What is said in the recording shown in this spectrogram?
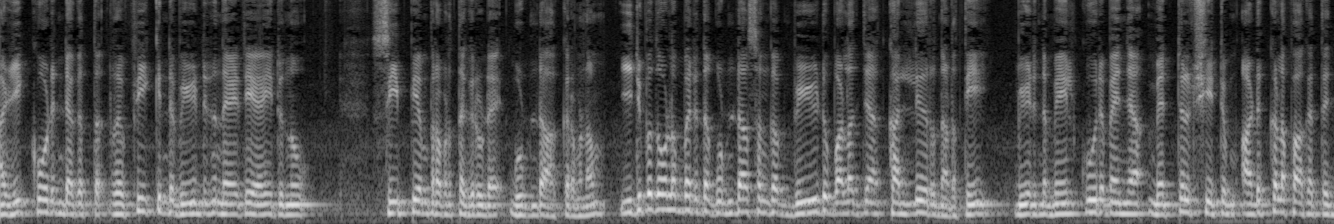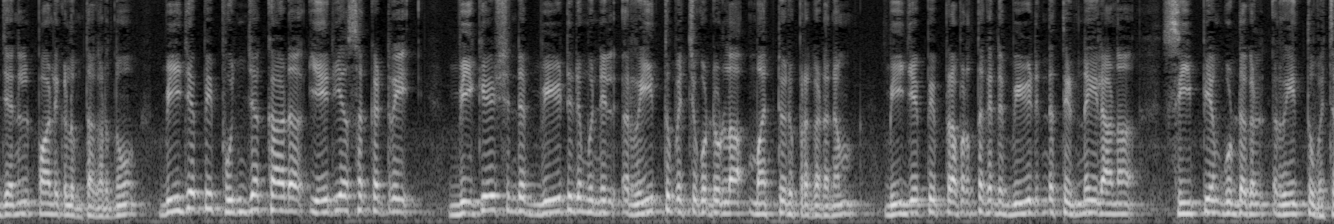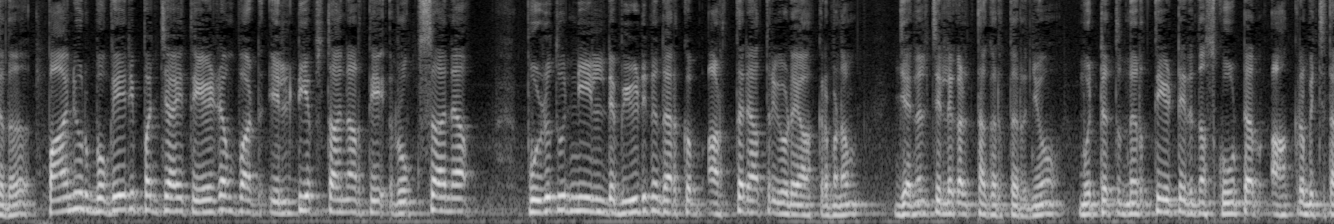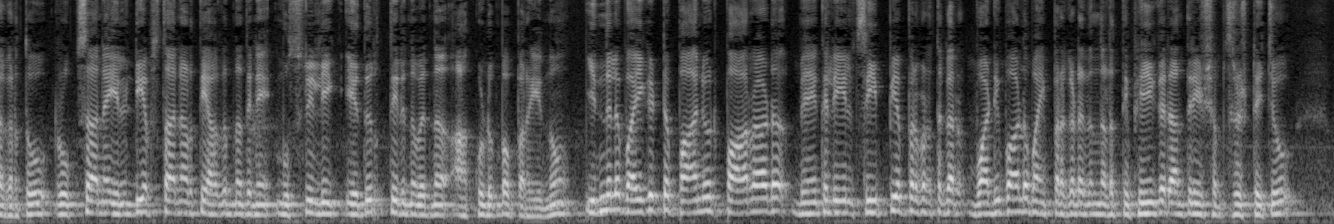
അഴീക്കോടിന്റെ അകത്ത് റഫീഖിന്റെ വീടിന് നേരെയായിരുന്നു സി പി എം പ്രവർത്തകരുടെ ഗുണ്ടാക്രമണം. ഇരുപതോളം വരുന്ന ഗുണ്ടാ സംഘം വീട് വളഞ്ഞ കല്ലേറ് നടത്തി. വീടിന്റെ മേൽക്കൂരമേഞ്ഞ മെറ്റൽ ഷീറ്റും അടുക്കള ഭാഗത്തെ ജനൽപ്പാളികളും തകർന്നു. B J P Punchakkad area secretary വികേഷിന്റെ വീടിന് മുന്നിൽ റീത്ത് വെച്ചുകൊണ്ടുള്ള മറ്റൊരു പ്രകടനം. ബി ജെ പി പ്രവർത്തകന്റെ വീടിന്റെ തിണ്ണയിലാണ് സി പി എം ഗുണ്ടകൾ റീത്ത് വെച്ചത്. പാനൂർ ബൊഗേരി പഞ്ചായത്ത് ഏഴാം വാർഡ് എൽ ഡി എഫ് സ്ഥാനാർത്ഥി റുക്സാന പുഴുതുന്നിയിലിന്റെ വീടിന് നേർക്കും അർദ്ധരാത്രിയോടെ ആക്രമണം. ജനൽ ചില്ലുകൾ തകർത്തെറിഞ്ഞു. മുറ്റത്ത് നിർത്തിയിട്ടിരുന്ന സ്കൂട്ടർ ആക്രമിച്ച് തകർത്തു. റുക്സാന എൽ ഡി എഫ് സ്ഥാനാർത്ഥിയാകുന്നതിനെ മുസ്ലിം ലീഗ് എതിർത്തിരുന്നുവെന്ന് ആ കുടുംബം പറയുന്നു. ഇന്നലെ വൈകിട്ട് പാനൂർ പാറാട് മേഖലയിൽ സി പ്രവർത്തകർ വടിവാളുമായി പ്രകടനം നടത്തി ഭീകരാന്തരീക്ഷം സൃഷ്ടിച്ചു.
